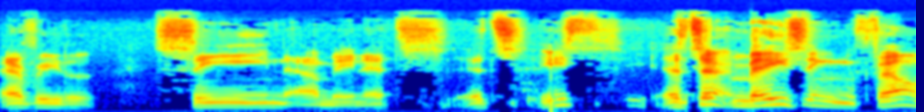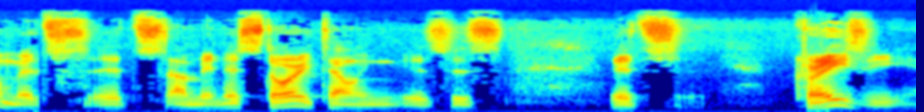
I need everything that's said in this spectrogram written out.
every scene. I mean, it's it's it's it's an amazing film. It's it's I mean, his storytelling is just it's crazy.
